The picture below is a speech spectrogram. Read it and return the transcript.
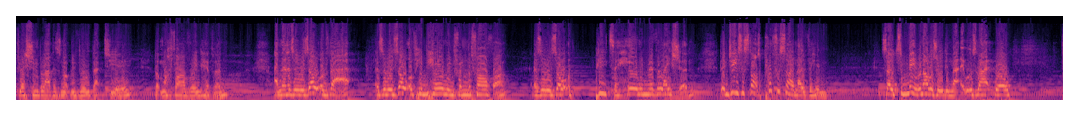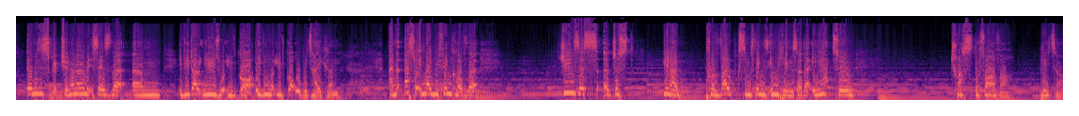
flesh and blood has not revealed that to you, but my Father in heaven. And then as a result of that, as a result of him hearing from the Father, as a result of Peter hearing revelation, then Jesus starts prophesying over him. So to me, when I was reading that, it was like, well, there was a scripture in there, it says that um, if you don't use what you've got, even what you've got will be taken. And that's what it made me think of, that Jesus uh, just, you know, provoked some things in him so that he had to trust the Father. Peter.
